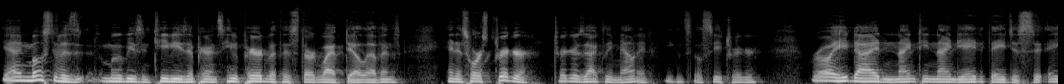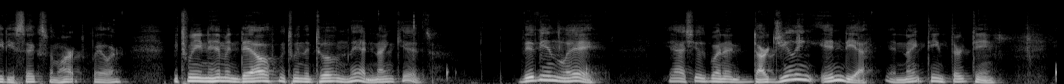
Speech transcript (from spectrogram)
Yeah, in most of his movies and TV's appearance, he appeared with his third wife, Dale Evans, and his horse, Trigger. Trigger is actually mounted. You can still see Trigger. Roy, he died in 1998 at the age of 86 from heart failure. Between him and Dale, between the two of them, they had nine kids. Vivien Leigh. Yeah, she was born in Darjeeling, India in 1913.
